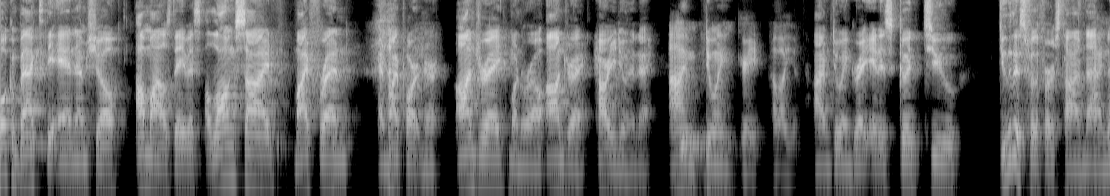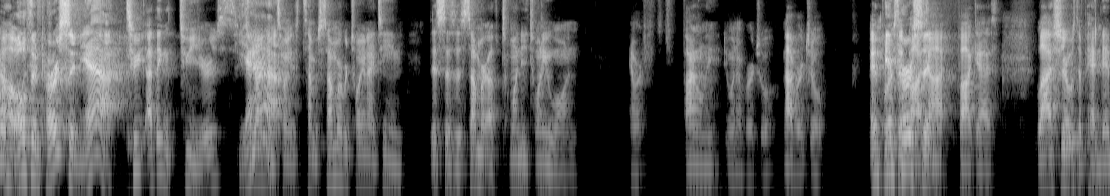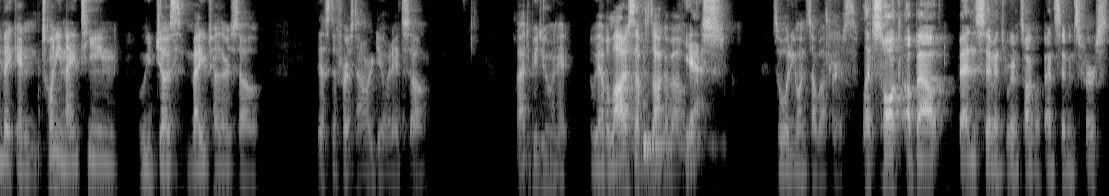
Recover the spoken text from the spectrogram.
Welcome back to the A&M show. I'm Myles Davis alongside my friend and my partner, Andre Monroe. Andre, how are you doing today? I'm doing great. How about you? I'm doing great. It is good to do this for the first time. That I we're know. both in person. Yeah. Two, I think two years. Yeah. started in 20, summer, of 2019. This is the summer of 2021, and we're finally doing a virtual, not virtual, in person, person. podca- podcast. Last year was the pandemic, and 2019 we just met each other, so this is the first time we're doing it. So glad to be doing it. We have a lot of stuff to talk about. Yes. So what do you want to talk about first? Let's talk about Ben Simmons. We're going to talk about Ben Simmons first.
